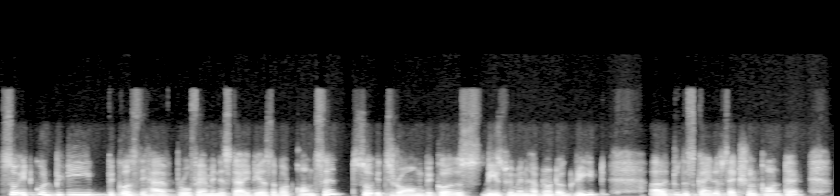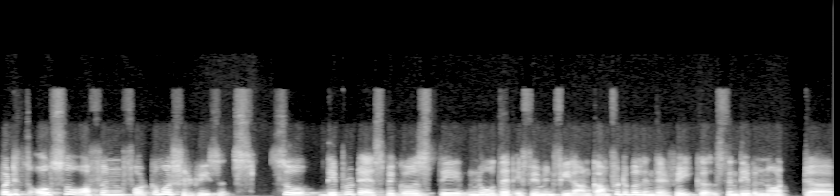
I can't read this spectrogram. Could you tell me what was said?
So it could be because they have pro-feminist ideas about consent. So it's wrong because these women have not agreed uh, to this kind of sexual contact. But it's also often for commercial reasons. So they protest because they know that if women feel uncomfortable in their vehicles, then they will not uh,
